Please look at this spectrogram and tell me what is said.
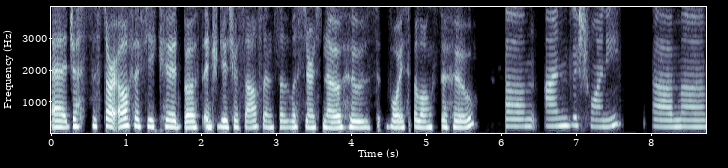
Uh, just to start off, if you could both introduce yourself and so listeners know whose voice belongs to who. Um, I'm Vishwani. Uh,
